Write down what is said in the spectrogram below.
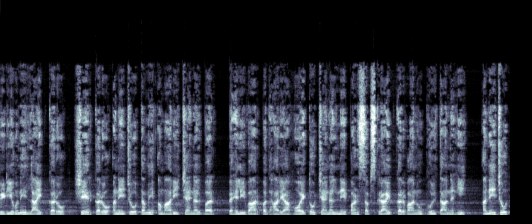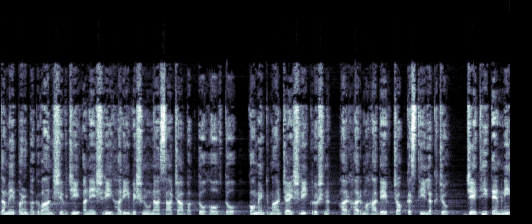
વિડીયોને લાઇક કરો, શેર કરો અને જો તમે અમારી ચેનલ પર પહેલીવાર પધાર્યા હોય તો ચેનલને પણ સબસ્ક્રાઇબ કરવાનું ભૂલતા નહીં. અને જો તમે પણ ભગવાન શિવજી અને શ્રી હરિ વિષ્ણુના સાચા ભક્તો હોવ તો કોમેન્ટમાં જય શ્રી કૃષ્ણ, હર હર મહાદેવ ચોક્કસથી લખજો. જેથી તેમની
